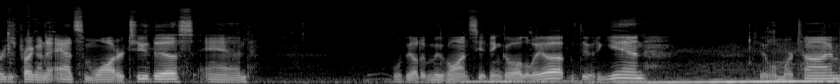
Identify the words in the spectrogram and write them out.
we're just probably going to add some water to this and we'll be able to move on see it didn't go all the way up do it again do it one more time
